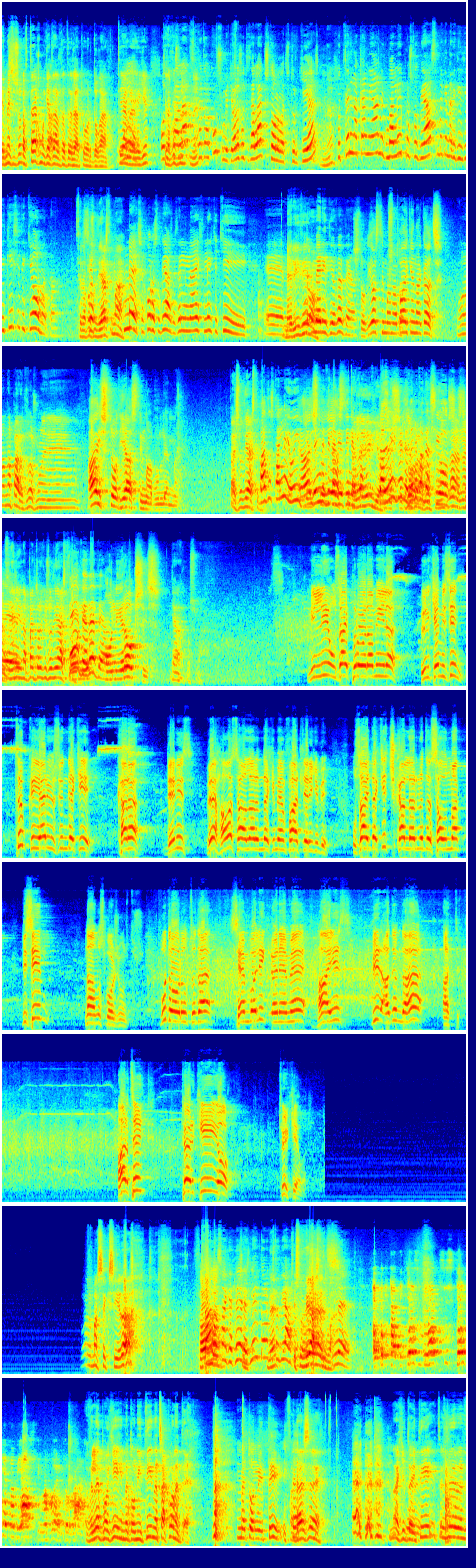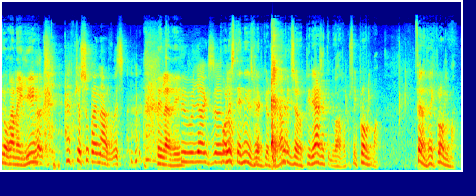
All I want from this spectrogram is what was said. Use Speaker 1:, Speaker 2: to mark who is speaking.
Speaker 1: Και μέσα σε όλα αυτά έχουμε και τα άλλα τα τρελά του Ερντογάν. Τι άλλο έλεγε;
Speaker 2: Ναι. Ότι
Speaker 1: να
Speaker 2: θα,
Speaker 1: ακούσουμε-
Speaker 2: αλλάξει,
Speaker 1: ναι.
Speaker 2: θα το ακούσουμε κιόλας ότι θα αλλάξει το όνομα της Τουρκίας
Speaker 1: Ναι.
Speaker 2: και ότι θέλει να κάνει άνοιγμα λέει προς το διάστημα και να διεκδικήσει δικαιώματα.
Speaker 1: Θέλει να πάει στο διάστημα;
Speaker 2: Ναι, σε χώρο στο διάστημα. Θέλει να έχει λέει και εκεί. Ε,
Speaker 1: Μερίδιο;
Speaker 2: με- Μερίδιο, βέβαια.
Speaker 3: Στο διάστημα να πάει και να κάτσει.
Speaker 1: Μπορούμε να πάρει, του δώσουμε.
Speaker 3: Άι στο διάστημα που λέμε.
Speaker 1: Πάει στο διάστημα.
Speaker 2: Πάντως τα λέει ο ίδιος.
Speaker 3: άι
Speaker 2: Δεν
Speaker 3: στο
Speaker 2: είναι δηλαδή ότι
Speaker 3: διάστημα.
Speaker 2: είναι.
Speaker 1: Τα λέει ο ίδιος.
Speaker 2: Τα λέει βέβαια, δεν είναι
Speaker 1: Συγγνώμη,
Speaker 2: φαντασιώσεις.
Speaker 3: ναι, ναι.
Speaker 1: Θέλει να πάει τώρα και στο διάστημα.
Speaker 2: Βέβαια, βέβαια.
Speaker 3: Ονειρόξεις.
Speaker 1: Για να ακούσουμε.
Speaker 4: Milli uzay programıyla ülkemizin tıpkı yeryüzündeki kara, deniz ve hava sahalarındaki menfaatleri gibi uzaydaki çıkarlarını da savunmak bizim namus borcumuzdur. Bu doğrultuda sembolik öneme haiz bir adım daha attık. Artık Türkiye yok, Türkiye var.
Speaker 1: Τώρα μας σε ξηρά.
Speaker 2: Θάλασσα και θέρε. Λέει τώρα
Speaker 1: Ναι,
Speaker 2: και στο διάστημα.
Speaker 1: και στο διάστημα.
Speaker 2: Ναι.
Speaker 5: επεκτατικές βλέψεις και για το διάστημα ο Ερντογάν.
Speaker 1: Βλέπω εκεί με τον Ιτή να τσακώνεται.
Speaker 3: Με τον Ιτή.
Speaker 1: Φαντάζεσαι; Να έχει το Ιτή, δεν είναι λογαναγή.
Speaker 3: Ποιος σου είπε να έρθεις. Τι
Speaker 1: δηλαδή.
Speaker 3: δουλειά ξέρω.
Speaker 1: Πολλές ταινίες βλέπει και ο Ερντογάν, δεν ξέρω. Επηρεάζεται λίγο ο άνθρωπος. Έχει πρόβλημα. Φαίνεται να έχει πρόβλημα.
